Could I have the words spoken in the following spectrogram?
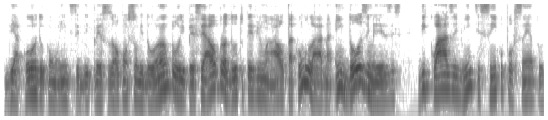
De acordo com o Índice de Preços ao Consumidor Amplo, IPCA, o produto teve uma alta acumulada em 12 meses de quase 25%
